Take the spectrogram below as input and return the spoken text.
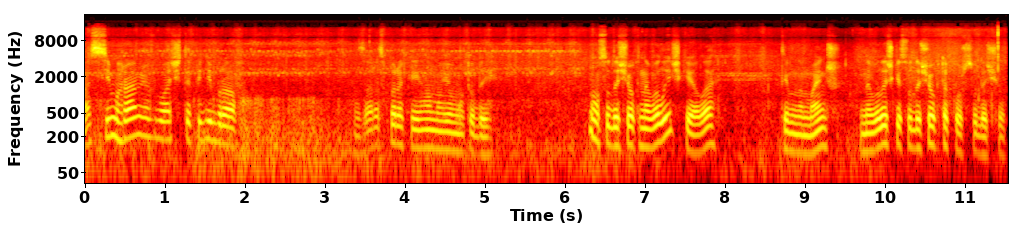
А 7 грамів, бачите, підібрав. Зараз перекинемо йому туди. Ну, судачок невеличкий, але тим не менш. Невеличкий судачок також судачок.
